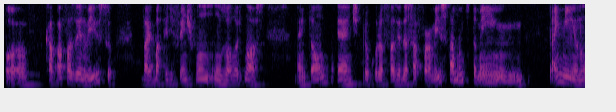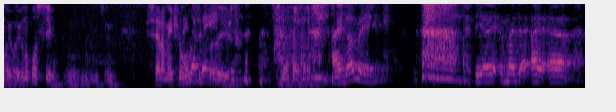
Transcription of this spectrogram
ó, acabar fazendo isso, vai bater de frente com uns valores nossos. Né? Então, é, a gente procura fazer dessa forma. Isso está muito também está em mim, eu não, eu, eu não consigo. Sinceramente, não Ainda consigo bem. fazer isso. Ainda bem. E, mas a, a,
